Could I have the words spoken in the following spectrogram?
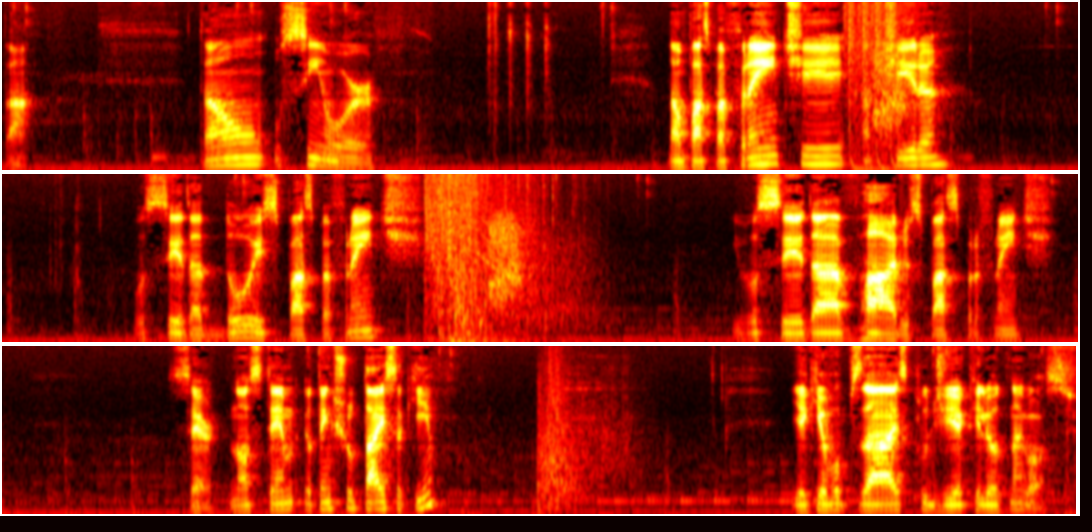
Tá. Então, o senhor... Dá um passo pra frente, atira. Você dá dois passos pra frente. E você dá vários passos pra frente. Certo. Nós temos, eu tenho que chutar isso aqui. E aqui eu vou precisar explodir aquele outro negócio.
